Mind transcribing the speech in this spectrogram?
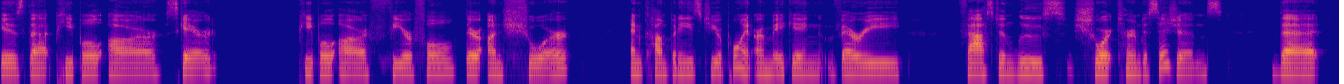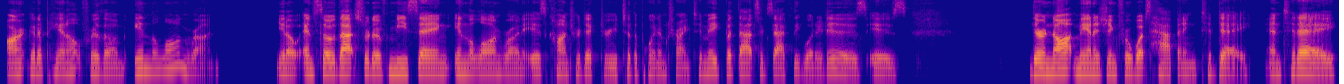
is that people are scared, people are fearful, they're unsure, and companies to your point are making very fast and loose short-term decisions that aren't going to pan out for them in the long run you know? And so that sort of me saying in the long run is contradictory to the point i'm trying to make but that's exactly what it is is they're not managing for what's happening today. And today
